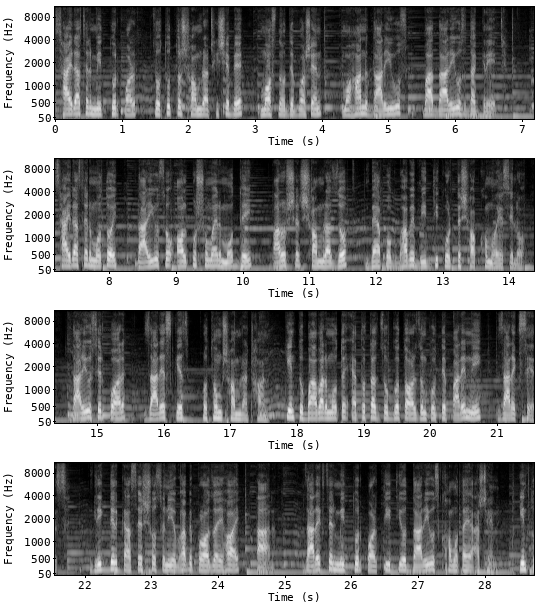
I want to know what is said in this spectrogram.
সাইরাসের মৃত্যুর পর চতুর্থ সম্রাট হিসেবে মসনদে বসেন মহান দারিউস বা দারিউস দ্য গ্রেট। সাইরাসের মতোই দারিউসও অল্প সময়ের মধ্যেই পারস্যের সাম্রাজ্য ব্যাপকভাবে বৃদ্ধি করতে সক্ষম হয়েছিল। দারিউসের পর জারেসকেস প্রথম সম্রাট হন। কিন্তু বাবার মতো এতটা যোগ্যতা অর্জন করতে পারেননি জারেক্সেস। গ্রিকদের কাছে শোচনীয়ভাবে পরাজয় হয় তার। জারেক্সের মৃত্যুর পর তৃতীয় দারিউস ক্ষমতায় আসেন। কিন্তু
